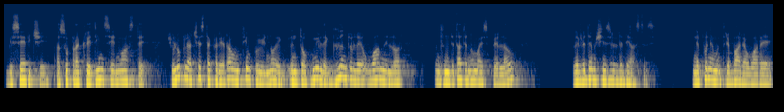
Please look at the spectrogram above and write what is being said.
bisericii, asupra credinței noastre. Și lucrurile acestea care erau în timpul lui noi, întocmirile, gândurile oamenilor sunt îndreptate numai spre rău, le vedem și în zilele de astăzi. Și ne punem întrebarea, oare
